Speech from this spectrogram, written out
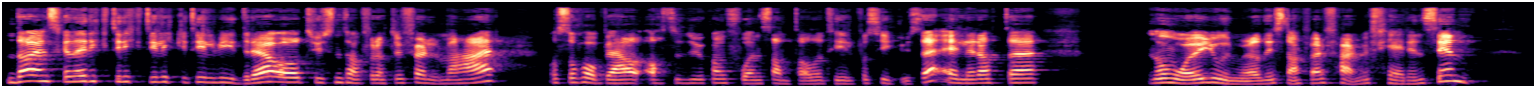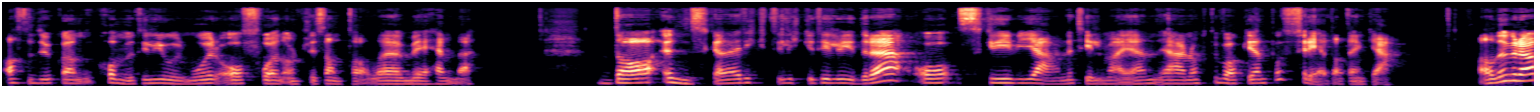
Da ønsker jeg deg riktig, riktig lykke til videre, og tusen takk for at du følger med her. Og så håper jeg at du kan få en samtale til på sykehuset, eller at eh, nå må jo jordmora di snart være ferdig med ferien sin. At du kan komme til jordmor og få en ordentlig samtale med henne. Da ønsker jeg deg riktig lykke til videre, og skriv gjerne til meg igjen. Jeg er nok tilbake igjen på fredag, tenker jeg. Ha det bra!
